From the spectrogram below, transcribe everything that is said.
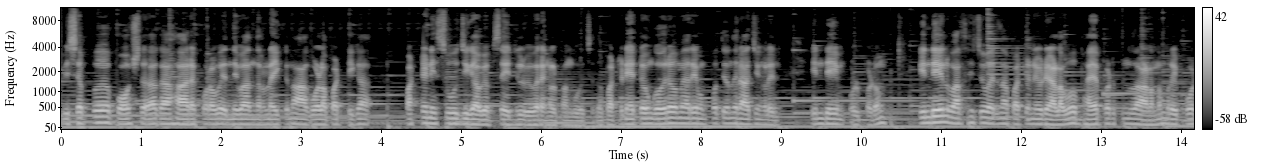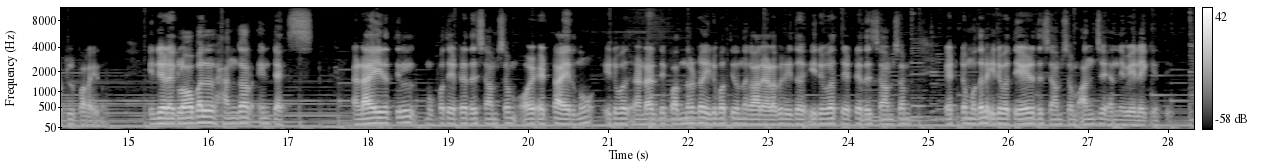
വിശപ്പ് പോഷകാഹാരക്കുറവ് എന്നിവ നിർണയിക്കുന്ന ആഗോള പട്ടിക പട്ടിണി സൂചിക വെബ്സൈറ്റിൽ വിവരങ്ങൾ പങ്കുവച്ചത്. പട്ടിണി ഏറ്റവും ഗൗരവമേറിയ മുപ്പത്തിയൊന്ന് രാജ്യങ്ങളിൽ ഇന്ത്യയും ഉൾപ്പെടും. ഇന്ത്യയിൽ വർദ്ധിച്ചു വരുന്ന പട്ടിണിയുടെ അളവ് ഭയപ്പെടുത്തുന്നതാണെന്നും റിപ്പോർട്ടിൽ പറയുന്നു. ഇന്ത്യയുടെ ഗ്ലോബൽ ഹങ്കർ ഇൻഡെക്സ് രണ്ടായിരത്തിൽ മുപ്പത്തിയെട്ട് ദശാംശം എട്ടായിരുന്നു. ഇരുപത് രണ്ടായിരത്തി പന്ത്രണ്ട് ഇരുപത്തിയൊന്ന് കാലയളവിൽ ഇത് ഇരുപത്തിയെട്ട് ദശാംശം എട്ട് മുതൽ ഇരുപത്തിയേഴ് ദശാംശം അഞ്ച് എന്നിവയിലേക്ക് എത്തി.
